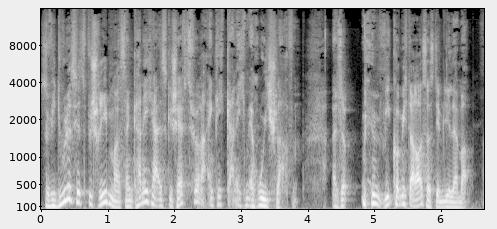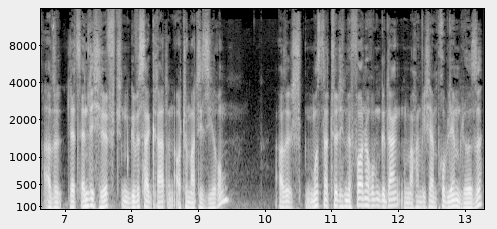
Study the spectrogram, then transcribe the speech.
So wie du das jetzt beschrieben hast, dann kann ich ja als Geschäftsführer eigentlich gar nicht mehr ruhig schlafen. Also, wie komme ich da raus aus dem Dilemma? Also letztendlich hilft ein gewisser Grad an Automatisierung. Also ich muss natürlich mir vorne rum Gedanken machen, wie ich ein Problem löse.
